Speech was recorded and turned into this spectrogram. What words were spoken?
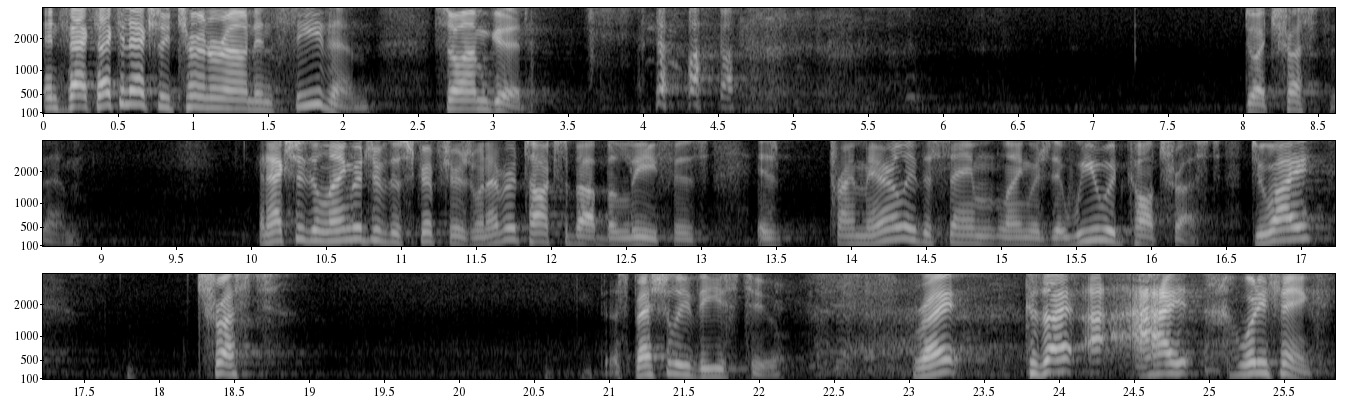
In fact, I can actually turn around and see them. So I'm good. Do I trust them? And actually, the language of the scriptures, whenever it talks about belief, is, is primarily the same language that we would call trust. Do I trust, especially these two, right? Because I, I, I, what do you think?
